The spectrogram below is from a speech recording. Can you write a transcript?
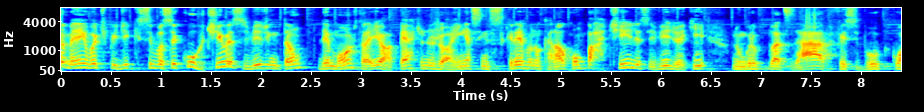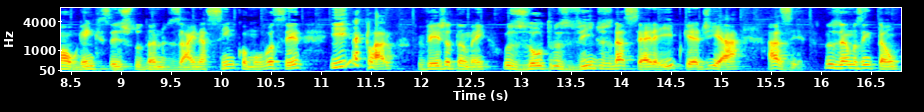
Também eu vou te pedir que se você curtiu esse vídeo, então demonstra aí, ó, aperte no joinha, se inscreva no canal, compartilhe esse vídeo aqui no grupo do WhatsApp, Facebook, com alguém que esteja estudando design assim como você. E, é claro, veja também os outros vídeos da série aí, porque é de A a Z. Nos vemos então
